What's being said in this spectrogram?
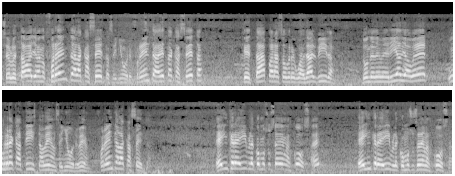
Se lo estaba llevando frente a la caseta, señores. Frente a esta caseta que está para sobreguardar vida. Donde debería de haber un recatista, vean, señores, vean. Frente a la caseta. Es increíble cómo suceden las cosas, ¿eh? Es increíble cómo suceden las cosas.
